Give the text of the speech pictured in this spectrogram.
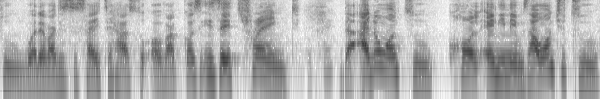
to whatever the society has to offer because it's a trend Okay. that I don't want to call any names. I want you to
